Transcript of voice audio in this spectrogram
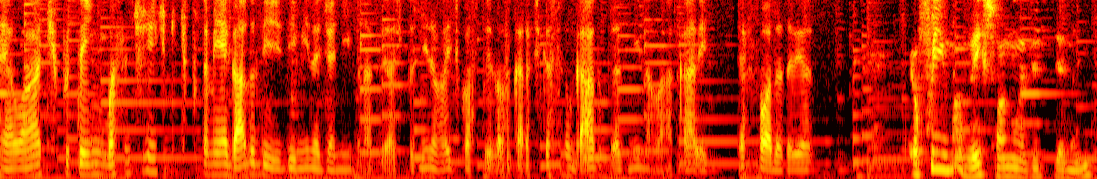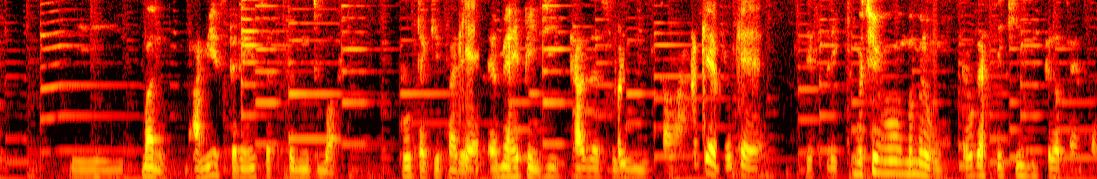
É, lá, tipo, tem bastante gente que, tipo, também é gado de, de mina de anime, né? tá ligado? Tipo, as minas vai de cosplay lá, os caras ficam sendo gado pras minas lá, cara, e é foda, tá ligado? Eu fui uma vez só num evento de anime. E, mano, a minha experiência foi muito bosta. Puta que pariu. Eu me arrependi cada segundo de estar lá. Por quê? Por quê? Explique. Motivo número um, eu gastei 15 pila pra entrar.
